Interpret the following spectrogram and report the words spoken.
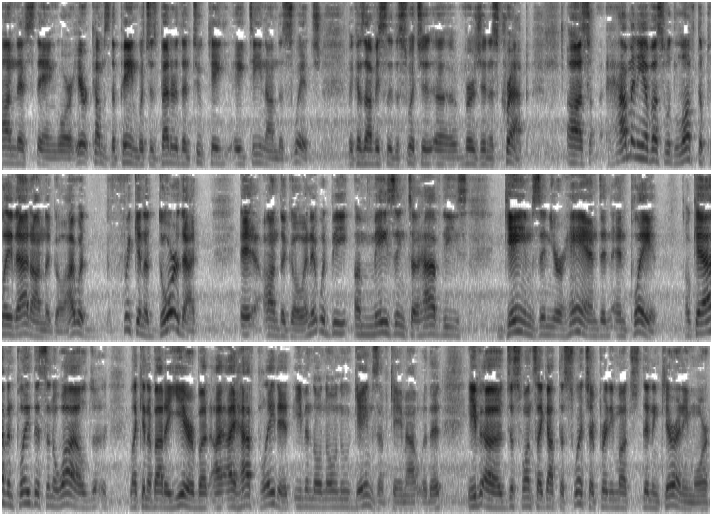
on this thing, or Here Comes the Pain, which is better than 2K18 on the Switch, because obviously the Switch uh, version is crap. Uh, so how many of us would love to play that on the go? I would freaking adore that eh, on the go, and it would be amazing to have these games in your hand and, and play it. Okay, I haven't played this in a while, like in about a year, but I, I have played it, even though no new games have came out with it. Even uh, just once I got the Switch, I pretty much didn't care anymore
